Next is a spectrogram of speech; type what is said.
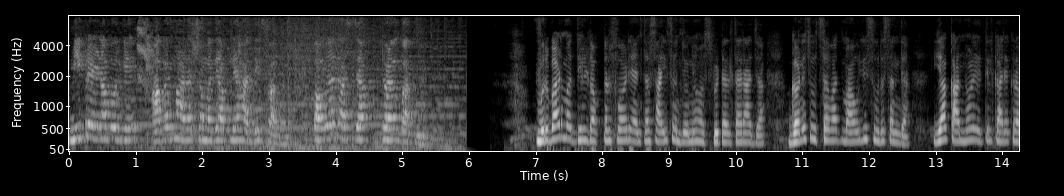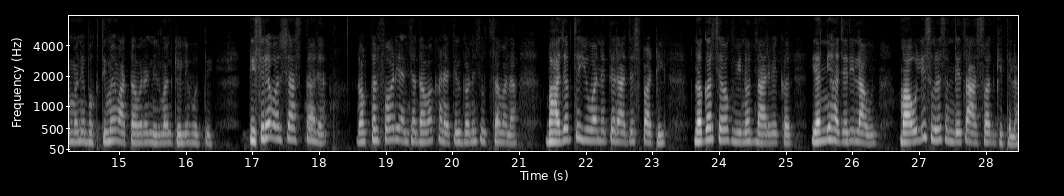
मी प्रेरणा बोरगे आवाज महाराष्ट्रामध्ये आपले हार्दिक स्वागत. पाहुयात आजच्या ठळक बातम्या. मुरबाडमधील डॉक्टर फड यांच्या साई संजीवनी हॉस्पिटलचा राजा गणेश उत्सवात माऊली सूरसंध्या या कान्होळ येथील कार्यक्रमाने भक्तिमय वातावरण निर्माण केले होते. तिसरे वर्ष असणाऱ्या डॉक्टर फड यांच्या दवाखान्यातील गणेश उत्सवाला भाजपचे युवा नेते राजेश पाटील नगरसेवक विनोद नार्वेकर यांनी हजेरी लावून माऊली सूरसंध्येचा आस्वाद घेतला.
